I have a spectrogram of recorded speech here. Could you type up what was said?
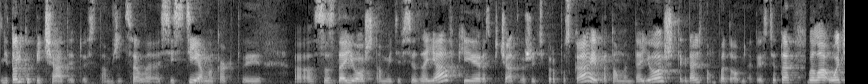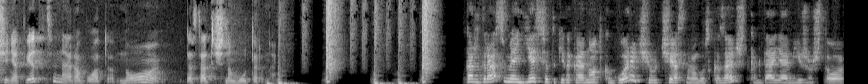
не только печатать, то есть там же целая система, как ты создаешь там эти все заявки, распечатываешь эти пропуска и потом отдаешь и так далее и тому подобное. То есть это была очень ответственная работа, но достаточно муторная. Каждый раз у меня есть все-таки такая нотка горечи, вот честно могу сказать, что когда я вижу, что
